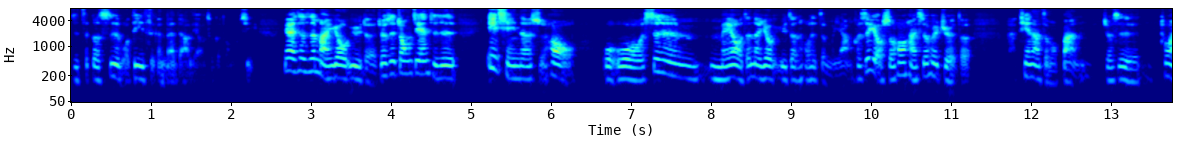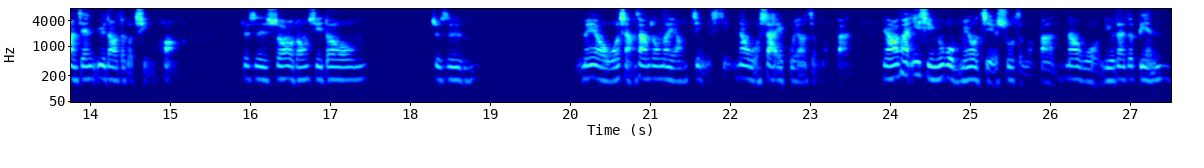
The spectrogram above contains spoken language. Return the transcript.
就这个是我第一次跟大家聊这个东西，因为这是蛮忧郁的，就是中间其实疫情的时候，我我是没有真的忧郁症或是怎么样，可是有时候还是会觉得天哪怎么办？就是突然间遇到这个情况，就是所有东西都就是。没有我想象中那样进行，那我下一步要怎么办？然后他疫情如果没有结束怎么办？那我留在这边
